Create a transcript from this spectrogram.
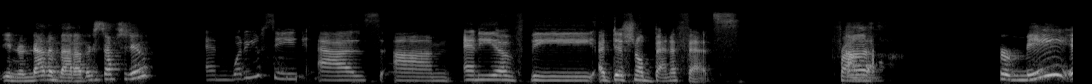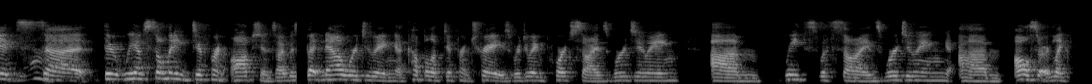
you know none of that other stuff to do and what are you seeing as um, any of the additional benefits from uh, for me it's yeah. uh, there we have so many different options i was but now we're doing a couple of different trays we're doing porch signs we're doing um, wreaths with signs. We're doing um, all sort of like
